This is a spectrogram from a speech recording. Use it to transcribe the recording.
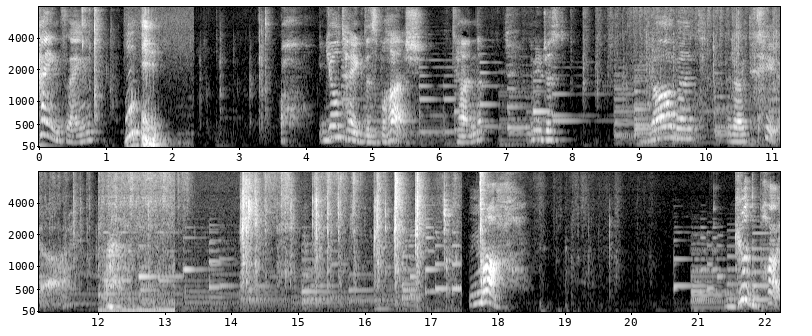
painting. Oh, you'll take this brush, Tan, and you just rub it right here. Mwah. Good pie.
